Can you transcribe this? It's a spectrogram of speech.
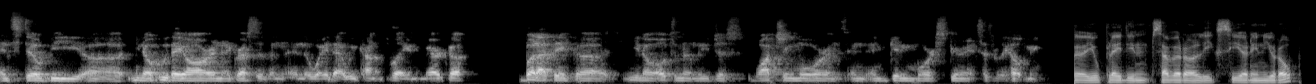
and still be uh, you know who they are and aggressive in, in the way that we kind of play in America. But I think uh, you know ultimately just watching more and, and, and getting more experience has really helped me. Uh, you played in several leagues here in Europe.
